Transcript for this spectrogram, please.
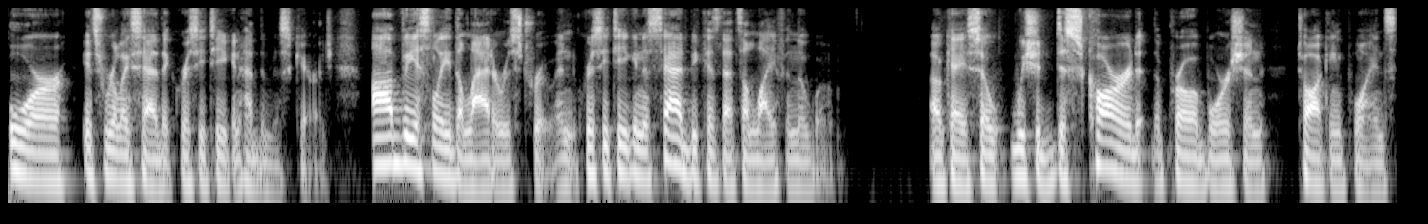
or it's really sad that Chrissy Teigen had the miscarriage. Obviously, the latter is true, and Chrissy Teigen is sad because that's a life in the womb. Okay, so we should discard the pro-abortion talking points.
